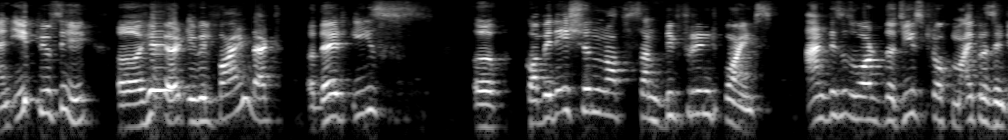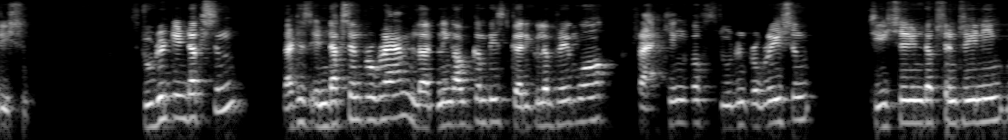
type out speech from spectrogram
And if you see uh, here, you will find that uh, there is a combination of some different points. And this is what the gist of my presentation. Student induction, that is induction program, learning outcome-based curriculum framework, tracking of student progression, teacher induction training,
